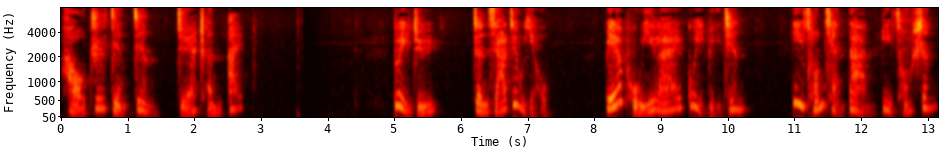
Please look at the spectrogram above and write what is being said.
好知景静绝尘埃。对局，枕霞旧友，别浦移来贵比肩，一从浅淡一从深。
